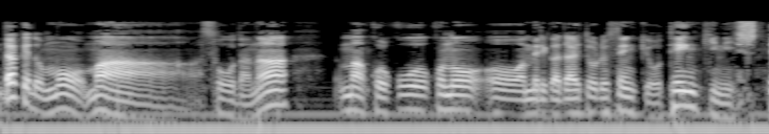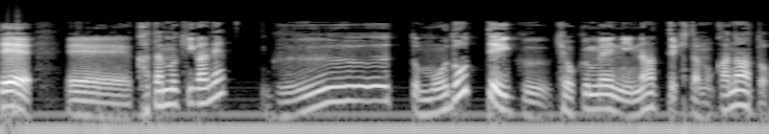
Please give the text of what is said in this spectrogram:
だけども、まあ、そうだな。まあ、ここ、このアメリカ大統領選挙を転機にして、えー、傾きがね、ぐーっと戻っていく局面になってきたのかな、と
